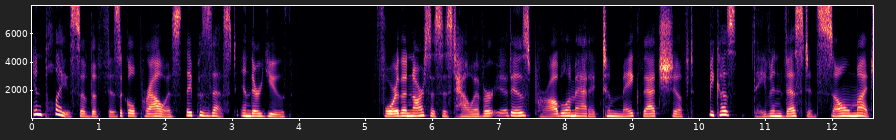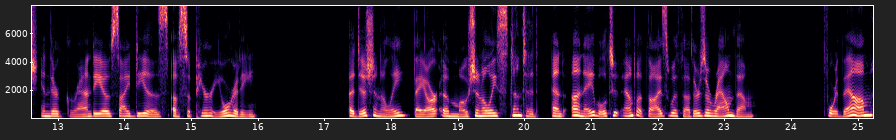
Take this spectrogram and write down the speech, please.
in place of the physical prowess they possessed in their youth. For the narcissist, however, it is problematic to make that shift because they've invested so much in their grandiose ideas of superiority. Additionally, they are emotionally stunted and unable to empathize with others around them. For them,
